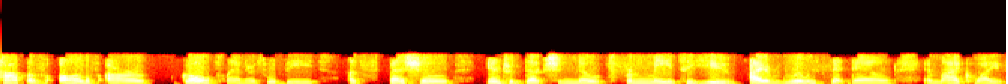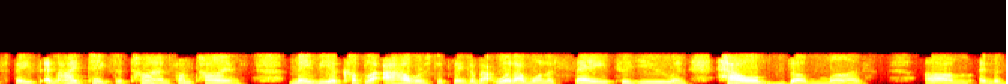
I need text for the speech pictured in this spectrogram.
top of all of our goal planners will be a special introduction notes from me to you. I really sit down in my quiet space and I take the time, sometimes maybe a couple of hours to think about what I want to say to you and how the month um, and the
